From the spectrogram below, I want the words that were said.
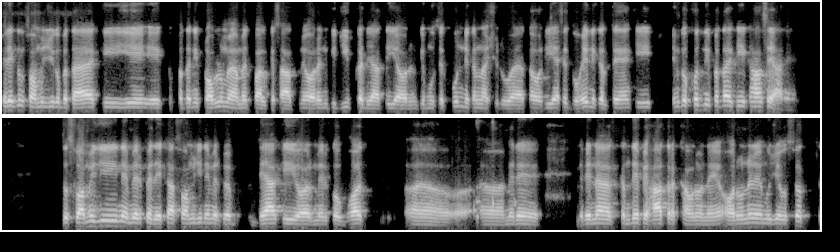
फिर एकदम स्वामी जी को बताया कि ये एक पता नहीं प्रॉब्लम है अमित पाल के साथ में और इनकी जीप कट जाती है और इनके मुँह से खून निकलना शुरू हो जाता है और ये ऐसे दोहे निकलते हैं कि इनको खुद नहीं पता कि ये कहाँ से आ रहे हैं। तो स्वामी जी ने मेरे पे देखा स्वामी जी ने मेरे पे दया की और मेरे को बहुत आ, मेरे मेरे ना कंधे पे हाथ रखा उन्होंने और उन्होंने मुझे उस वक्त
